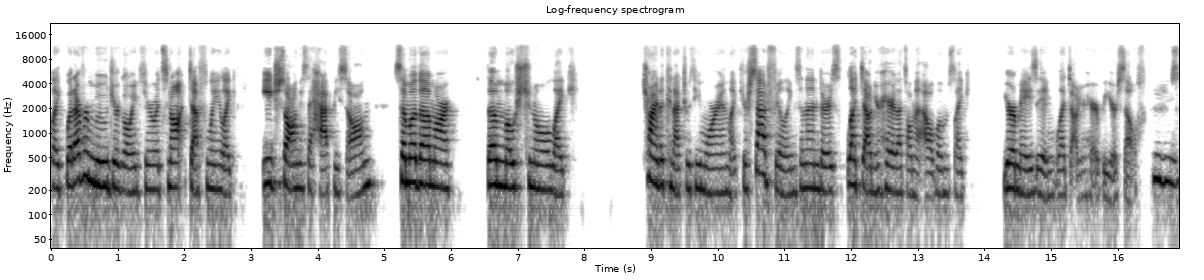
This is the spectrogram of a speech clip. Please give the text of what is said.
like whatever mood you're going through. It's not definitely like each song is a happy song. Some of them are the emotional, like trying to connect with you more and like your sad feelings. And then there's Let Down Your Hair that's on the albums, like you're amazing, let down your hair, be yourself. Mm-hmm. So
